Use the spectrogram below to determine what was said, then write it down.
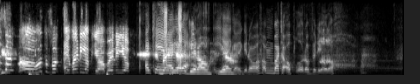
was like, bro, what the fuck? Hey, ready up, y'all. Ready up. I can't. But I gotta gotta get off. Yeah, I gotta get off. I'm about to upload a video though.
